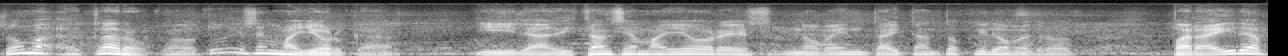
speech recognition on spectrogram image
son, eh, claro, cuando tú vives en Mallorca y la distancia mayor es noventa y tantos kilómetros, para ir a,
